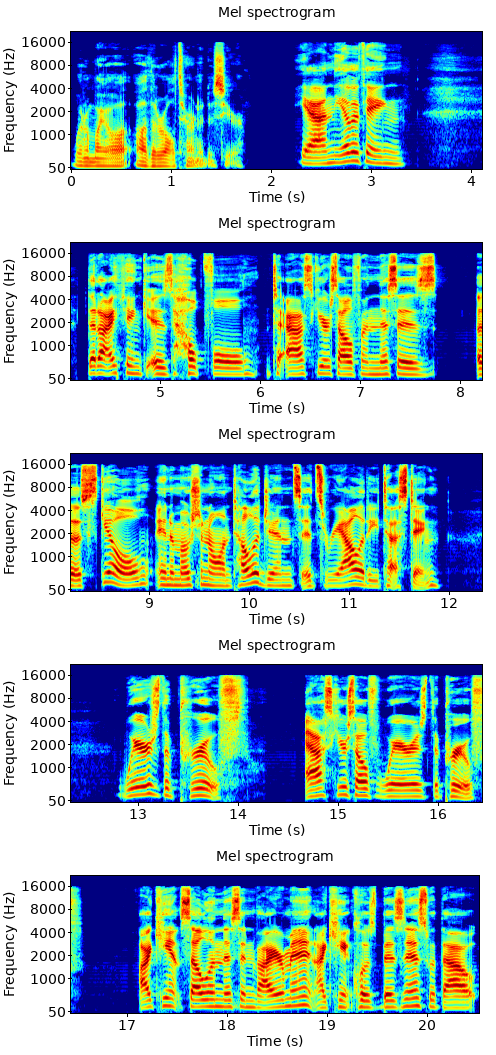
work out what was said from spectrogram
What are my other alternatives here? Yeah. And the other thing that I think is helpful to ask yourself, and this is a skill in emotional intelligence, it's reality testing. Where's the proof? Ask yourself, where is the proof? I can't sell in this environment. I can't close business without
